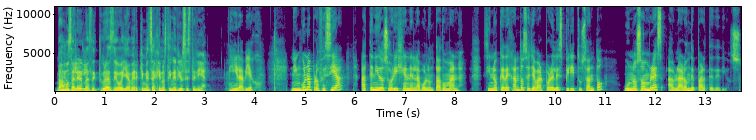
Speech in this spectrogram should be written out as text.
vamos a leer las lecturas de hoy a ver qué mensaje nos tiene Dios este día. Mira, viejo, ninguna profecía ha tenido su origen en la voluntad humana, sino que dejándose llevar por el Espíritu Santo, unos hombres hablaron de parte de Dios.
